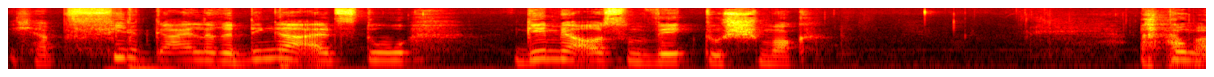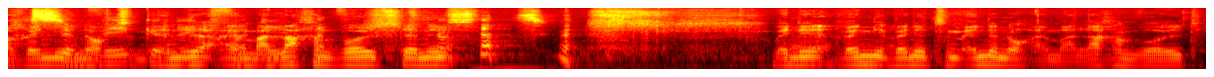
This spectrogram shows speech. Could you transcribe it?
ich habe viel geilere Dinge als du. Geh mir aus dem Weg, du Schmock. Aber wenn ihr noch Weg zum Ende einmal lachen wollt, Dennis, wenn ihr, wenn ihr, wenn ihr zum Ende noch einmal lachen wollt,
